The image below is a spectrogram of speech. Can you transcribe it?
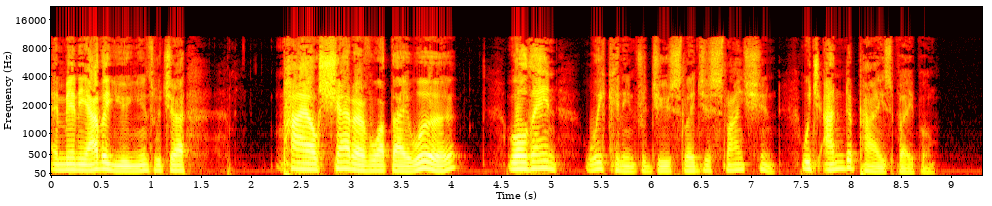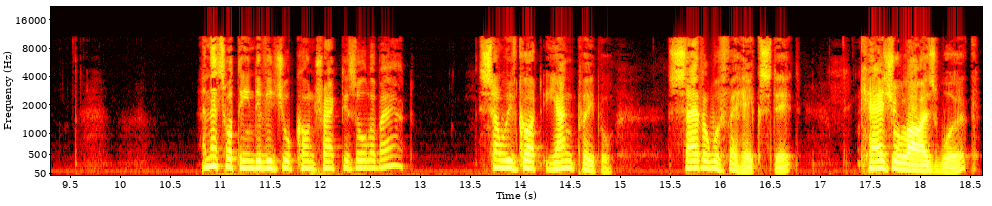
and many other unions which are pale shadow of what they were, well then we can introduce legislation which underpays people. And that's what the individual contract is all about. So we've got young people saddled with a HECS debt, casualised work,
